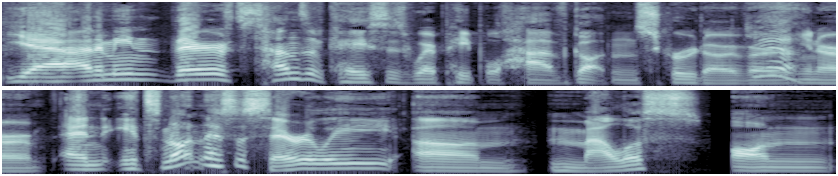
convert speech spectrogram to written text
Yeah, and I mean, there's tons of cases where people have gotten screwed over, Yeah. you know, and it's not necessarily um, malice on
